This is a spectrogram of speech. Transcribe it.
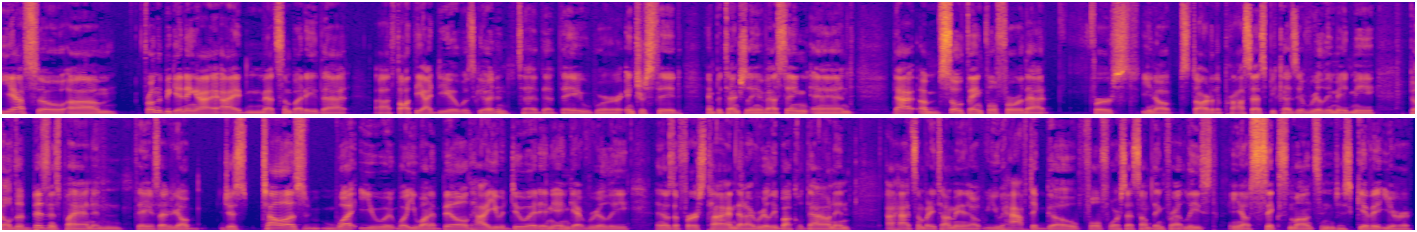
Yeah, so um, from the beginning, I, I met somebody that uh, thought the idea was good and said that they were interested in potentially investing, and that I'm so thankful for that first, you know, start of the process because it really made me build a business plan. And they said, you know, just tell us what you would, what you want to build, how you would do it, and, and get really. And it was the first time that I really buckled down. And I had somebody tell me, you know, you have to go full force at something for at least, you know, six months and just give it your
